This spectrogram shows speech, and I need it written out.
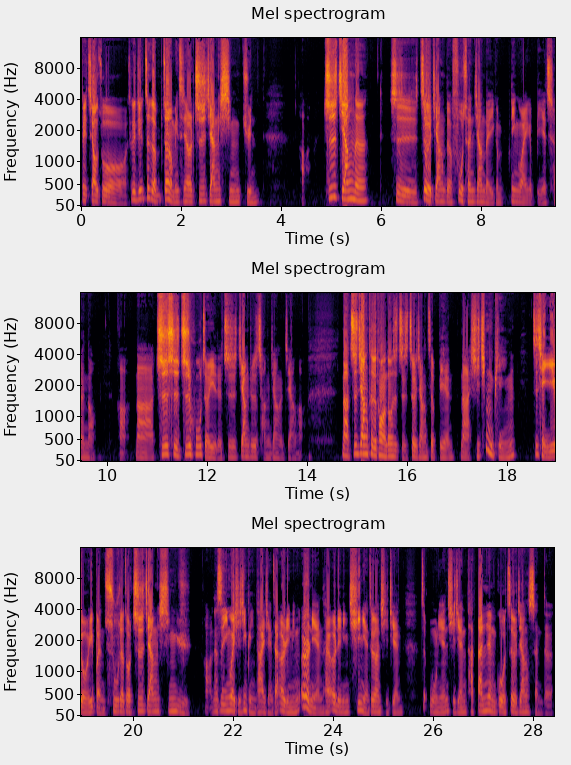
被叫做这个就这个专有名词叫做枝江新军。好，枝江呢是浙江的富春江的一个另外一个别称哦。啊，那知是之乎者也的知，江就是长江的江哈。那枝江这个通常都是指浙江这边。那习近平之前也有一本书叫做《之江新语》。啊，那是因为习近平他以前在二零零二年还有二零零七年这段期间，这五年期间，他担任过浙江省的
